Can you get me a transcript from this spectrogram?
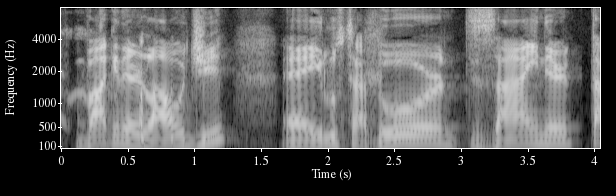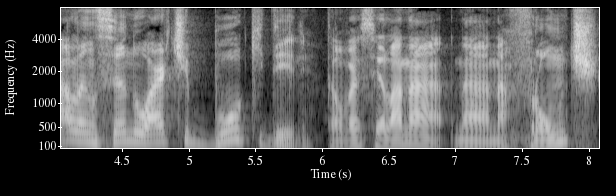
Wagner Loud, é, ilustrador, designer, tá lançando o artbook dele. Então vai ser lá na, na, na Front,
